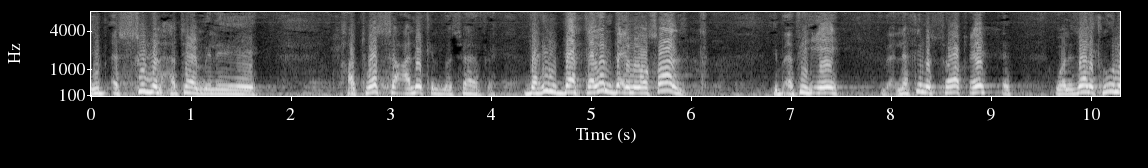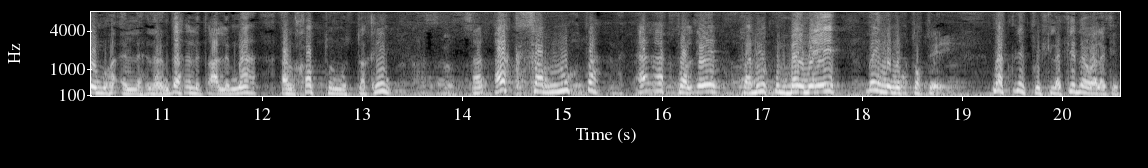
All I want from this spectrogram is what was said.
يبقى السبل هتعمل إيه؟ هتوسع عليك المسافة. ده ده الكلام ده إن وصلت. يبقى فيه إيه؟ يبقى لكن الصراط إيه؟ ولذلك يقولوا. الهندسة اللي اتعلمناها الخط المستقيم. أكثر نقطة أكثر إيه؟ طريق بين إيه؟ بين نقطتين. ما تلفش لا كده ولا كده.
